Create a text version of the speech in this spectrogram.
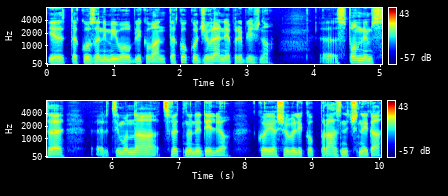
je tako zanimivo oblikovan, tako kot življenje približno. Spomnim se recimo na cvetno nedeljo ko je še veliko prazničnega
